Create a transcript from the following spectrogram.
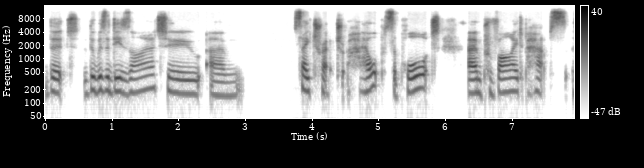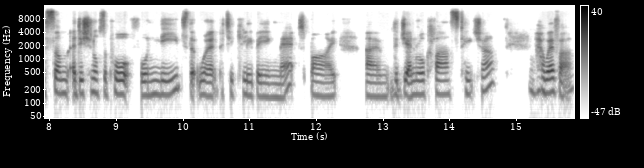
that there was a desire to um, say tra- tra- help, support, um, provide perhaps some additional support for needs that weren't particularly being met by um, the general class teacher. Mhm. However,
